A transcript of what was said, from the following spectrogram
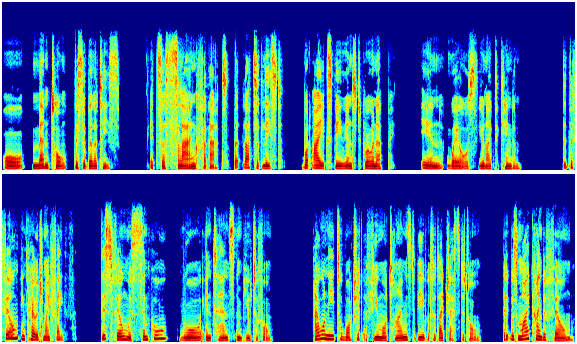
or mental disabilities. It's a slang for that. That's at least what I experienced growing up in Wales, United Kingdom. Did the film encourage my faith? This film was simple, raw, intense, and beautiful. I will need to watch it a few more times to be able to digest it all. But it was my kind of film,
